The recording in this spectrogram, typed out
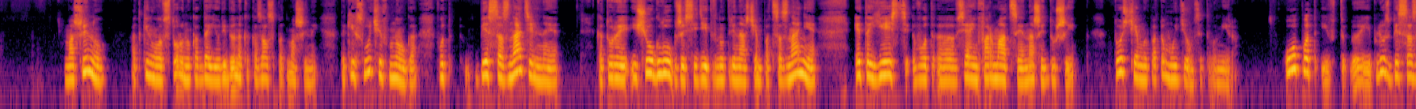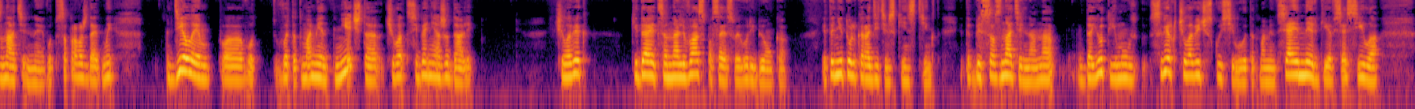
машину, откинула в сторону, когда ее ребенок оказался под машиной. Таких случаев много. Вот бессознательное, которое еще глубже сидит внутри нас, чем подсознание, это есть вот э, вся информация нашей души. То, с чем мы потом уйдем с этого мира. Опыт и, и плюс бессознательное вот сопровождает. Мы делаем э, вот в этот момент нечто, чего от себя не ожидали. Человек кидается на льва, спасая своего ребенка. Это не только родительский инстинкт, это бессознательно. Она дает ему сверхчеловеческую силу в этот момент. Вся энергия, вся сила,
